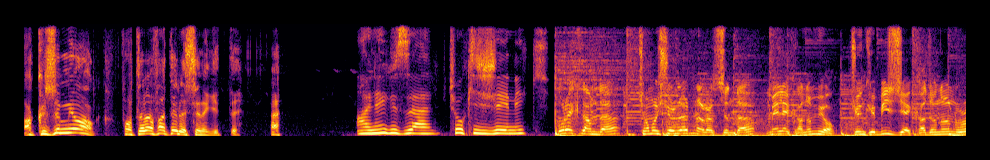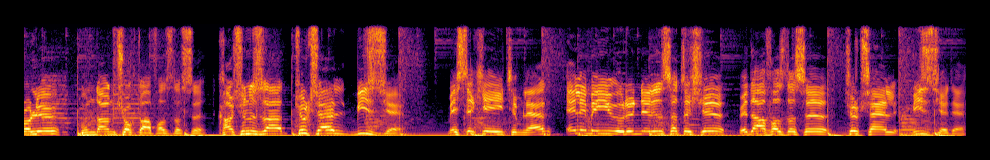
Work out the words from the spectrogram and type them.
A kızım yok. Fotoğraf atölyesine gitti. Ay ne güzel, çok hijyenik. Bu reklamda çamaşırların arasında Melek Hanım yok. Çünkü bizce kadının rolü bundan çok daha fazlası. Karşınızda Türksel Bizce. Mesleki eğitimler, el emeği ürünlerin satışı ve daha fazlası Türksel Bizce'de.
